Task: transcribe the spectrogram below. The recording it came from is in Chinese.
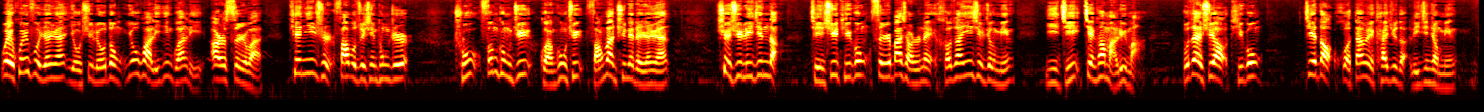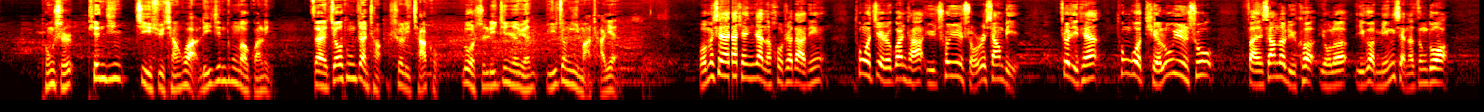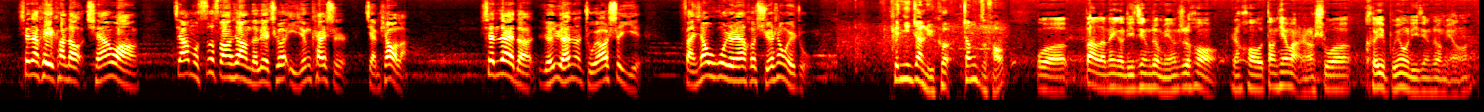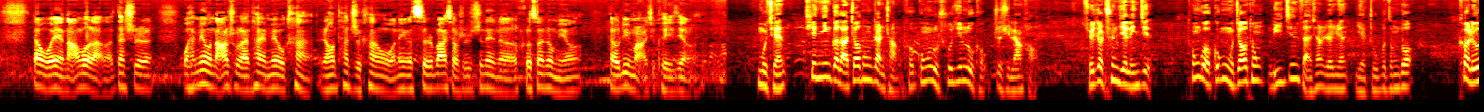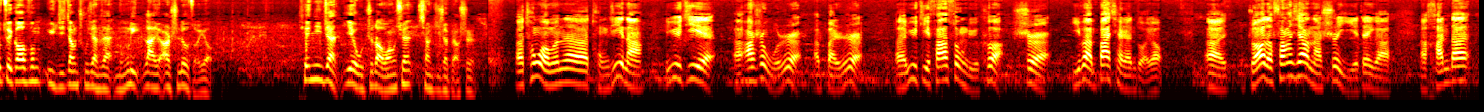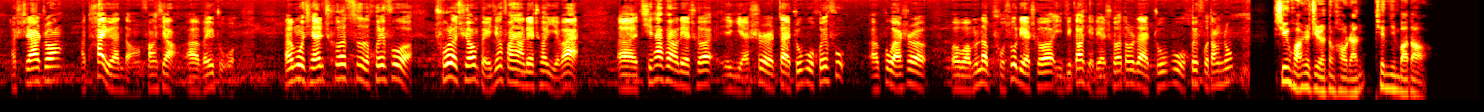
为恢复人员有序流动、优化离京管理，二十四日晚，天津市发布最新通知，除封控区、管控区、防范区内的人员，确需离京的，仅需提供四十八小时内核酸阴性证明以及健康码绿码，不再需要提供街道或单位开具的离京证明。同时，天津继续强化离京通道管理，在交通站场设立卡口，落实离京人员一证一码查验。我们现在在天津站的候车大厅。通过记者观察，与春运首日相比，这几天通过铁路运输返乡的旅客有了一个明显的增多。现在可以看到，前往佳木斯方向的列车已经开始检票了。现在的人员呢，主要是以返乡务工人员和学生为主。天津站旅客张子豪。我办了那个离京证明之后，然后当天晚上说可以不用离京证明了，但我也拿过来了，但是我还没有拿出来，他也没有看，然后他只看我那个四十八小时之内的核酸证明，还有绿码就可以进了。目前，天津各大交通站场和公路出京路口秩序良好。随着春节临近，通过公共交通离京返乡人员也逐步增多，客流最高峰预计将出现在农历腊月二十六左右。天津站业务指导王轩向记者表示：“呃，通过我们的统计呢，预计呃二十五日呃本日，呃预计发送旅客是一万八千人左右，呃主要的方向呢是以这个呃邯郸、呃石家庄、呃太原等方向呃为主，呃目前车次恢复，除了去往北京方向列车以外，呃其他方向列车也是在逐步恢复，呃不管是。”呃，我们的普速列车以及高铁列车都是在逐步恢复当中。新华社记者邓浩然，天津报道。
